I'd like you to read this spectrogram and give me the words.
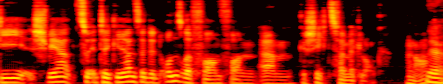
die schwer zu integrieren sind in unsere Form von ähm, Geschichtsvermittlung. Ja. Ja.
